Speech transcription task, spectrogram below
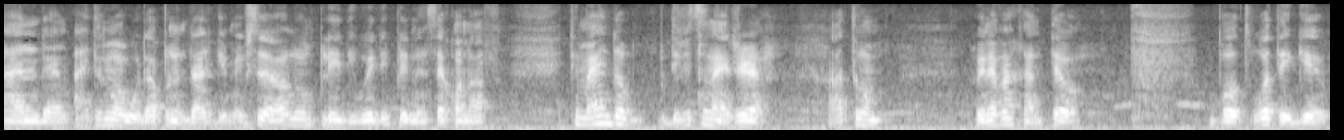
And um, I don't know what would happen in that game. If Sierra Leone play the way they played in the second half, they might end up defeating Nigeria at home. We never can tell. But what a game,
